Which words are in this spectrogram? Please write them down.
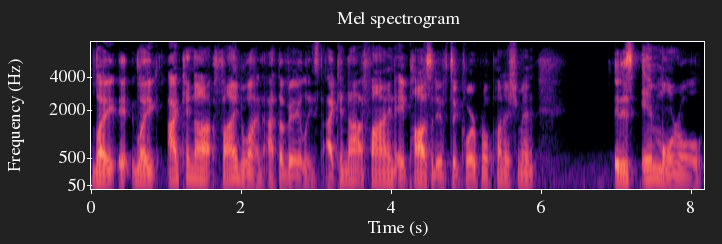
like it, like I cannot find one at the very least. I cannot find a positive to corporal punishment. It is immoral.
